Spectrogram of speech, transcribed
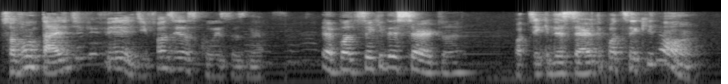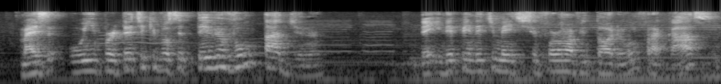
Só vontade de viver, de fazer as coisas, né? É, pode ser que dê certo, né? Pode ser que dê certo, pode ser que não. Mas o importante é que você teve a vontade, né? Independentemente se for uma vitória ou um fracasso,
